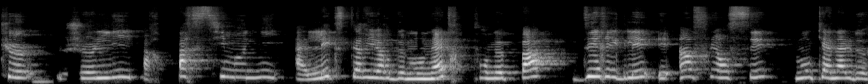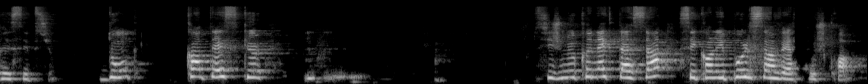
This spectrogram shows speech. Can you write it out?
que je lis par parcimonie à l'extérieur de mon être pour ne pas dérégler et influencer mon canal de réception. Donc, quand est-ce que si je me connecte à ça, c'est quand les pôles s'inversent, je crois.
